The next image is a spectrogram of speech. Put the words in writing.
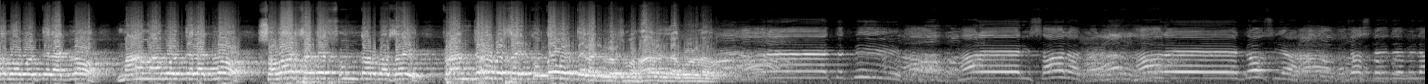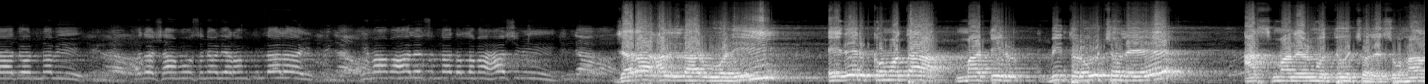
বাবা বলতে লাগল, মা মা বলতে লাগল, সবার সাথে সুন্দর ভাষায়, প্রাঞ্জল ভাষায় কত বলতে লাগল। আল্লাহ বলল। হারে রিসালাত গৌসিয়া যারা আল্লাহর বলি এদের ক্ষমতা মাটির ভিতরেও চলে, আসমানের মধ্যেও চলে সুহান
